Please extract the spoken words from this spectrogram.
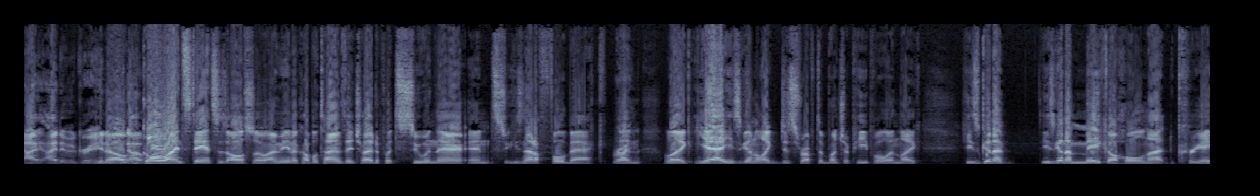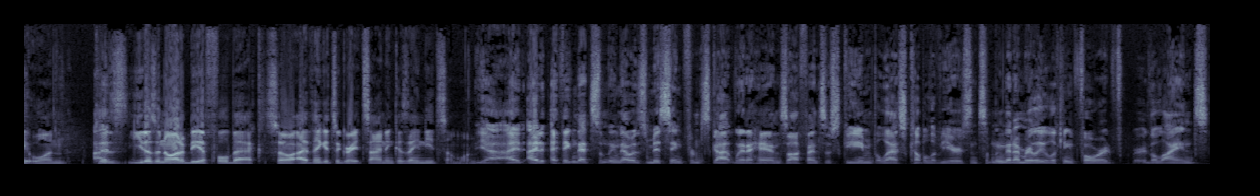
I, I do agree. You know, goal line stances also. I mean, a couple times they tried to put Suh in there, and Suh, he's not a fullback. Right. And like, yeah, he's gonna like disrupt a bunch of people, and like, he's gonna he's gonna make a hole, not create one, because he doesn't know how to be a fullback. So I think it's a great signing because they need someone. Yeah, I, I, I think that's something that was missing from Scott Linehan's offensive scheme the last couple of years, and something that I'm really looking forward for the Lions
